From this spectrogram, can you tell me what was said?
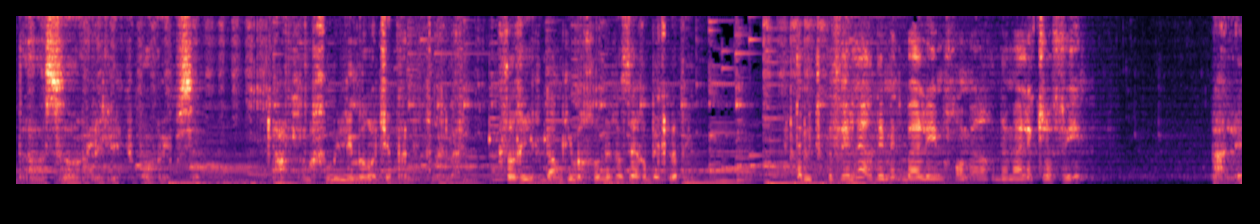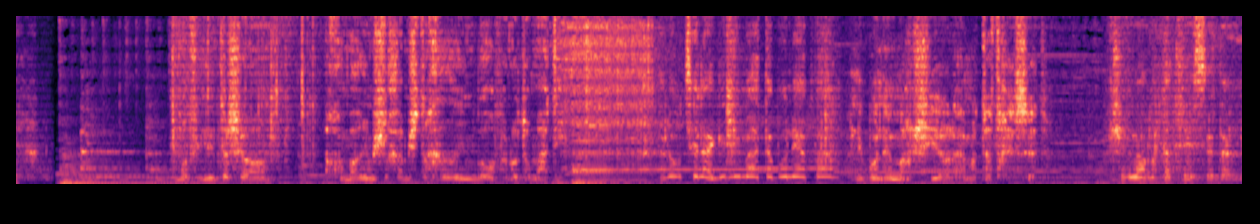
תעזור לי לקבור איפסה. אה, זה מחמיא לי מאוד שפנית אליי. כבר הרדמתי עם החומר הזה הרבה כלבים. אתה מתכוון להרדים את בעלי עם חומר הרדמה לכלבים? בעלך? מפעיל את השעון. החומרים שלך משתחררים באופן אוטומטי. אתה לא רוצה להגיד לי מה אתה בונה הפעם? אני בונה מכשיר להמתת חסד. של להמתת חסד על...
